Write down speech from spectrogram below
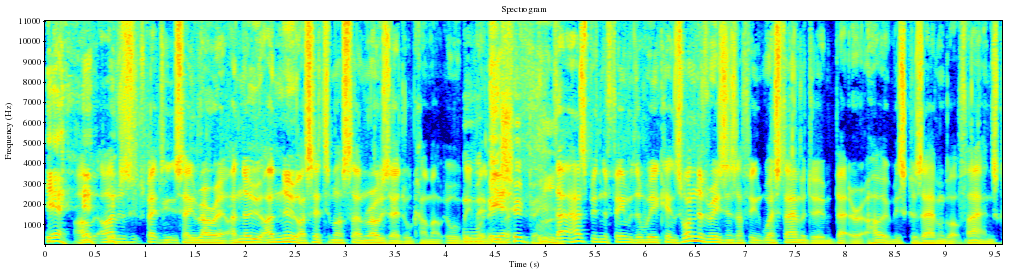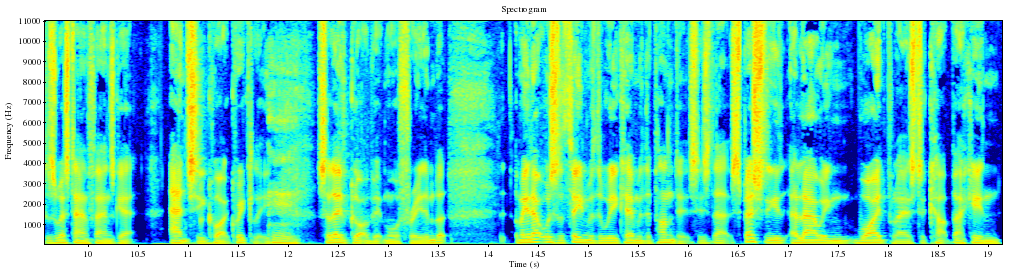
Yeah. I, I was expecting you to say Rorette. I knew, I knew. I said to my son, Rosed will come up. It will be Well, mentioned. it should be. That has been the theme of the weekend. It's one of the reasons I think West Ham are doing better at home is because they haven't got fans. Because West Ham fans get antsy quite quickly, Hmm. so they've got a bit more freedom. But I mean, that was the theme of the weekend with the pundits. Is that especially allowing wide players to cut back in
